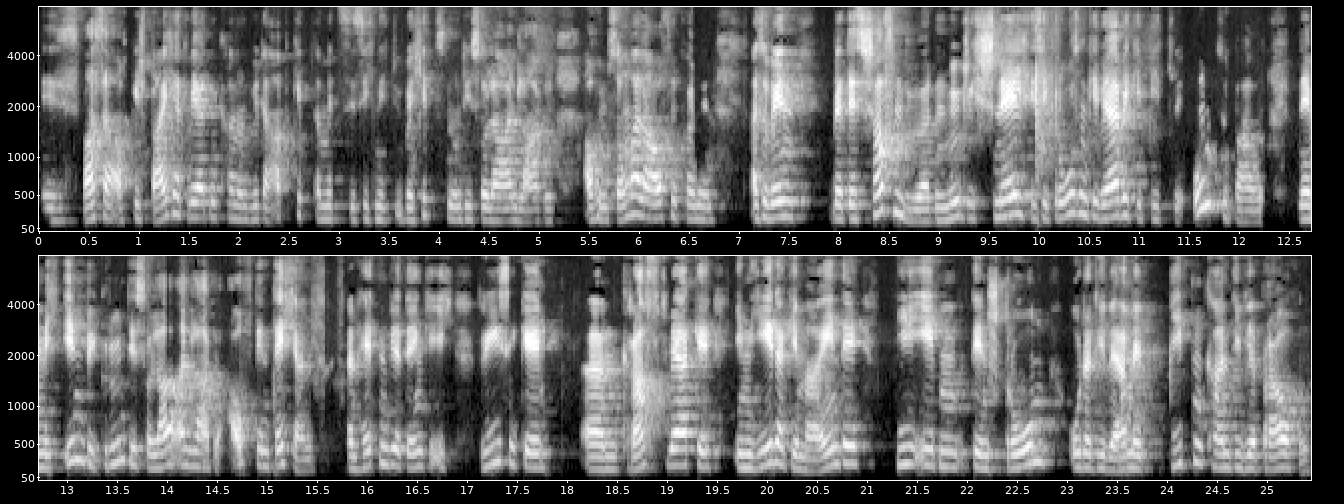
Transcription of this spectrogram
das Wasser auch gespeichert werden kann und wieder abgibt, damit sie sich nicht überhitzen und die Solaranlagen auch im Sommer laufen können. Also wenn wir das schaffen würden, möglichst schnell diese großen Gewerbegebiete umzubauen, nämlich in begrünte Solaranlagen auf den Dächern, dann hätten wir, denke ich, riesige ähm, Kraftwerke in jeder Gemeinde, die eben den Strom oder die Wärme bieten kann, die wir brauchen.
